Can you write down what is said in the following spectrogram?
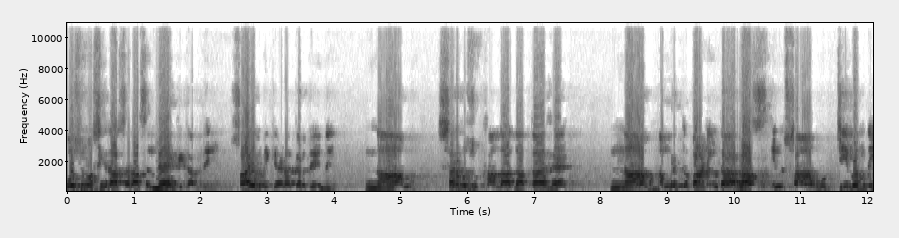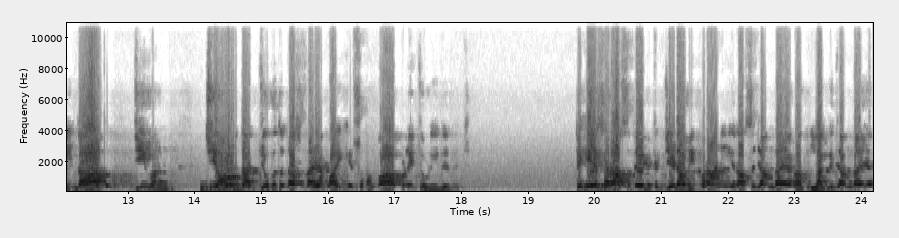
ਉਸ ਨੂੰ ਅਸੀਂ ਰਸ ਰਸ ਲੈ ਕੇ ਕਰਦੇ ਹਾਂ। ਸਾਹਿਬ ਦੀ ਕਹਿਣਾ ਕਰਦੇ ਨਹੀਂ। ਨਾਮ ਸਰਬ ਸੁੱਖਾਂ ਦਾ ਦਾਤਾ ਹੈ। ਨਾਮ ਅੰਮ੍ਰਿਤ ਬਾਣੀ ਦਾ ਰਸ ਇਨਸਾਨ ਨੂੰ ਜੀਵਨ ਦੀ ਦਾਤ, ਜੀਵਨ ਜਿਉਣ ਦਾ ਜੁਗਤ ਦੱਸਦਾ ਹੈ ਭਾਈ, ਇਸ ਨੂੰ ਪਾ ਆਪਣੇ ਝੋਲੀ ਦੇ ਵਿੱਚ। ਤੇ ਇਸ ਰਸ ਦੇ ਵਿੱਚ ਜਿਹੜਾ ਵੀ ਪ੍ਰਾਣੀ ਰਸ ਜਾਂਦਾ ਹੈ ਰਸ ਲੱਗ ਜਾਂਦਾ ਹੈ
